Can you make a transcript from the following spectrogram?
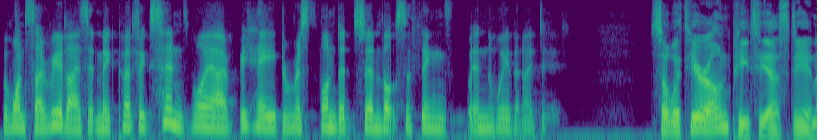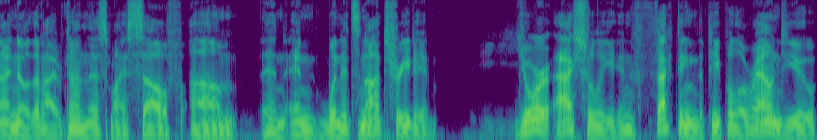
But once I realized it, made perfect sense why I behaved and responded to lots of things in the way that I did. So with your own PTSD, and I know that I've done this myself, um, and and when it's not treated, you're actually infecting the people around you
